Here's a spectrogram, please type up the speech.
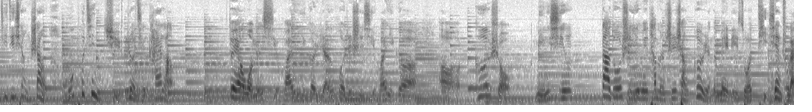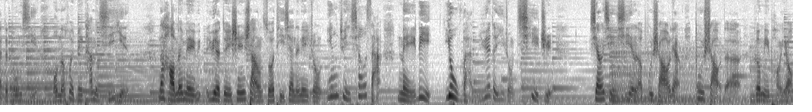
积极向上、活泼进取、热情开朗。对啊，我们喜欢一个人，或者是喜欢一个呃歌手、明星，大多是因为他们身上个人的魅力所体现出来的东西，我们会被他们吸引。那好妹妹乐队身上所体现的那种英俊潇洒、美丽又婉约的一种气质，相信吸引了不少两不少的歌迷朋友。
